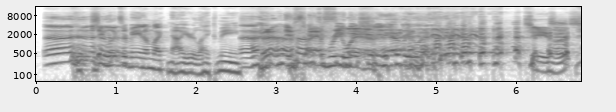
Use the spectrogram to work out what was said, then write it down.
she looks at me, and I'm like, "Now you're like me." it's everywhere. everywhere. Jesus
